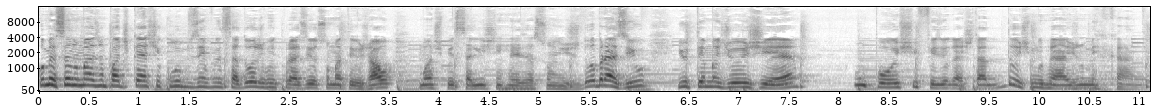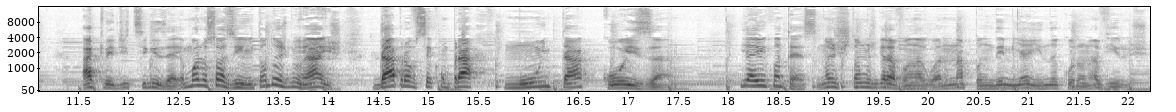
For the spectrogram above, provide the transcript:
Começando mais um podcast Clube dos Influenciadores, muito prazer, eu sou Matheus Jal, um especialista em realizações do Brasil e o tema de hoje é um post fez eu gastar dois mil reais no mercado. Acredite se quiser, eu moro sozinho, então dois mil reais dá para você comprar muita coisa. E aí o que acontece? Nós estamos gravando agora na pandemia ainda coronavírus,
